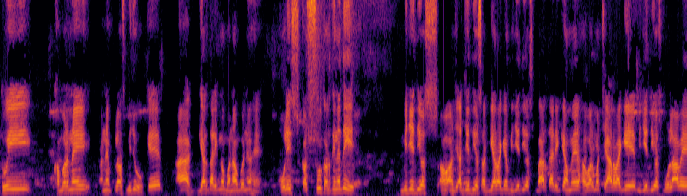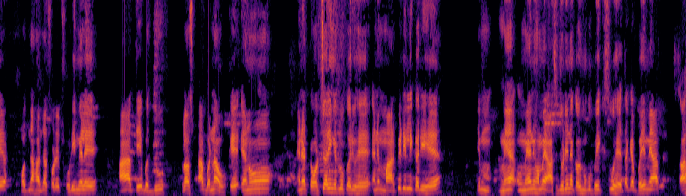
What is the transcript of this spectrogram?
તોય ખબર નહીં અને પ્લસ બીજું કે આ અગિયાર તારીખનો બનાવ બન્યો છે. પોલીસ કશું કરતી નથી. બીજે દિવસ જે દિવસ અગિયાર વાગે બીજે દિવસ બાર તારીખે અમે સવારમાં ચાર વાગે બીજે દિવસ બોલાવે મોજના હાજર છોડે છોડી મેલે. આ તે બધું, પ્લસ આ બનાવ કે એનો, એને ટોર્ચરિંગ એટલું કર્યું છે, એને મારપીટ એટલી કરી છે એ મેં મેં એની અમે હાથ જોડીને કહ્યું મૂકું ભાઈ, શું છે? તો કે, ભાઈ, મેં આ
